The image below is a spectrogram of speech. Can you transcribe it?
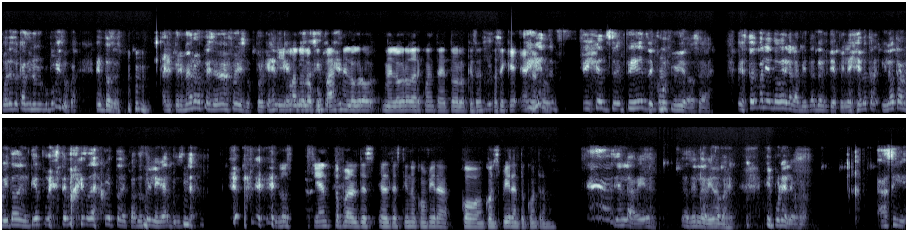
por eso casi no me ocupo Facebook. Entonces, el primero que se ve en Facebook, porque es el y que... cuando lo ocupas me logro, me logro dar cuenta de todo lo que es Así que... Fíjense, fíjense, cómo es mi vida, o sea, estoy valiendo verga la mitad del tiempo y la, y otra, y la otra mitad del tiempo este más se da cuenta de cuando estoy ligando. Lo siento, pero el, el destino conspira, con, conspira en tu contra, man. Así es la vida, así es la vida, man. Y ponele, o sea, así,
